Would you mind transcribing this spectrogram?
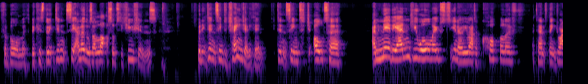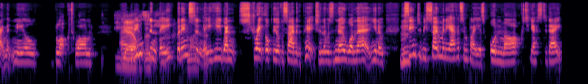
for Bournemouth because it didn't see. I know there was a lot of substitutions, but it didn't seem to change anything. It didn't seem to alter. And near the end, you almost, you know, you had a couple of attempts. I think Dwight McNeil blocked one. Uh, yeah, uh, but instantly, but instantly, like he went straight up the other side of the pitch, and there was no one there. You know, there mm. seemed to be so many Everton players unmarked yesterday,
